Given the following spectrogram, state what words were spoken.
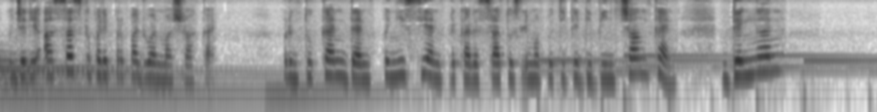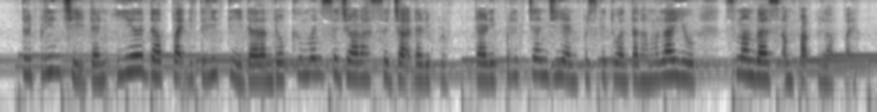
menjadi asas kepada perpaduan masyarakat peruntukan dan pengisian perkara 153 dibincangkan dengan terperinci dan ia dapat diteliti dalam dokumen sejarah sejak dari dari Perjanjian Persekutuan Tanah Melayu 1948.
